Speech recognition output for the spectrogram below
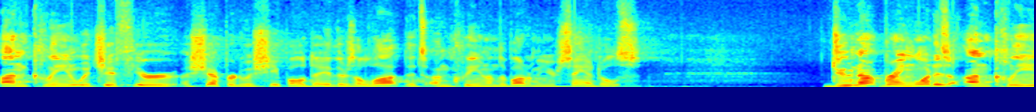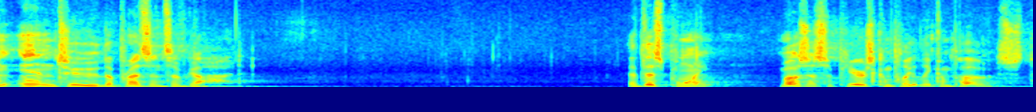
unclean, which, if you're a shepherd with sheep all day, there's a lot that's unclean on the bottom of your sandals. Do not bring what is unclean into the presence of God. At this point, Moses appears completely composed.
